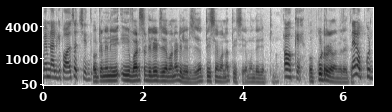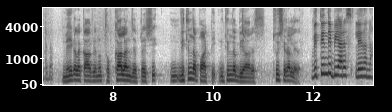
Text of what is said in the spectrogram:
మేము నలిగిపోవాల్సి వచ్చింది. ఓకే నేను ఈ- వర్డ్స్ డిలీట్ చేయమన్నా డిలీట్ చేయ తీసేయమన్నా తీసేయ ముందే చెప్తున్నా. ఓకే. ఒప్పుకుంటారు కదా మీరైతే? నేను ఒప్పుకుంటున్నాను మేకల కావ్యను తొక్కాలని చెప్పేసి within the party within the BRS చూసిరా లేదా? విత్ ఇన్ ది బీఆర్ఎస్ లేదన్నా.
